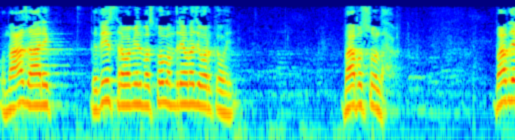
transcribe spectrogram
ومع ذلك د دې سره ومیل مستوب هم درې ورځې ور کوي باب الصلح باب دې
